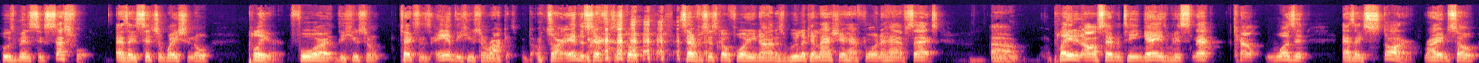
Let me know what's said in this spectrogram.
who's been successful as a situational player for the Houston Texans and the Houston Rockets. I'm sorry, and the San Francisco San Francisco 49ers. We look at last year, had four and a half sacks, uh, played in all 17 games, but his snap count wasn't as a starter, right? And so,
